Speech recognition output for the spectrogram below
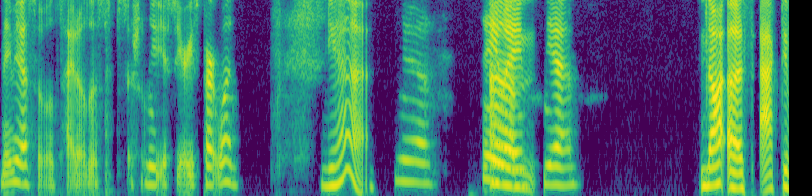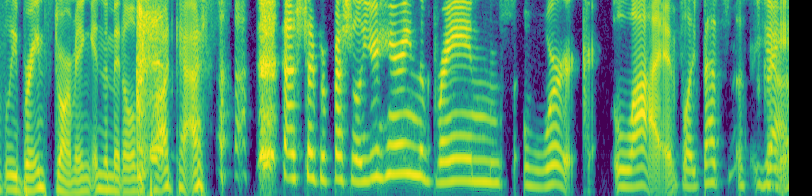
maybe that's what we'll title this social media series part one. yeah Yeah. Anyway, Um, yeah. not us actively brainstorming in the middle of a podcast Hashtag professional. You're hearing the brains work live. Like that's that's great. Yeah.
